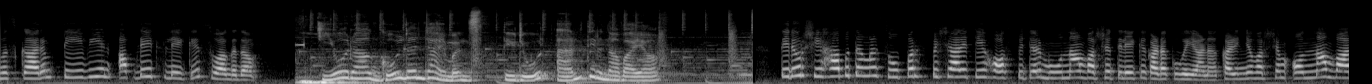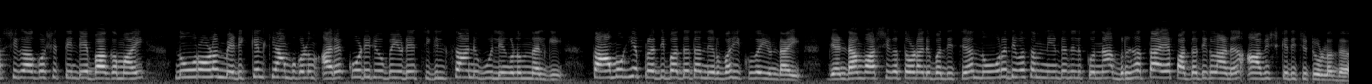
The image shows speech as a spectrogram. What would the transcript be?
നമസ്കാരം. ടി വി എൻ അപ്ഡേറ്റ്സിലേക്ക് സ്വാഗതം. കിയോര golden diamonds Tirur and Tirunavaya. Tirur Shihab Thangal super speciality ഹോസ്പിറ്റൽ മൂന്നാം വർഷത്തിലേക്ക് കടക്കുകയാണ്. കഴിഞ്ഞ വർഷം ഒന്നാം വാർഷികാഘോഷത്തിന്റെ ഭാഗമായി നൂറോളം മെഡിക്കൽ ക്യാമ്പുകളും അരക്കോടി രൂപയുടെ ചികിത്സാനുകൂല്യങ്ങളും നൽകി സാമൂഹ്യ പ്രതിബദ്ധത നിർവഹിക്കുകയുണ്ടായി. രണ്ടാം വാർഷികത്തോടനുബന്ധിച്ച് നൂറ് ദിവസം നീണ്ടു നിൽക്കുന്ന ബൃഹത്തായ പദ്ധതികളാണ് ആവിഷ്കരിച്ചിട്ടുള്ളത്.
